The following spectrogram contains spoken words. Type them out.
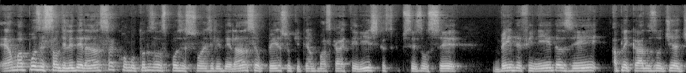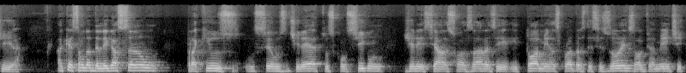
é, é, uma posição de liderança, como todas as posições de liderança, eu penso que tem algumas características que precisam ser bem definidas e aplicadas no dia a dia. A questão da delegação, para que os, os seus diretos consigam gerenciar as suas áreas e, e tomem as próprias decisões, obviamente,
